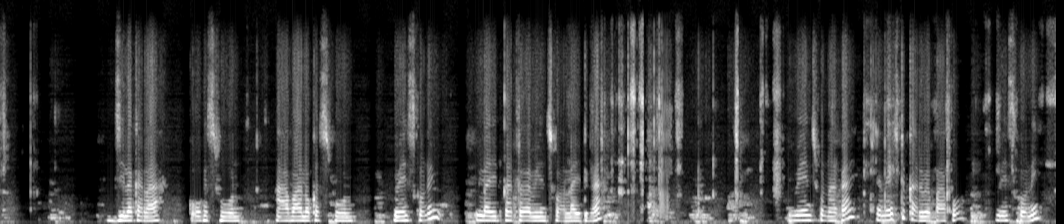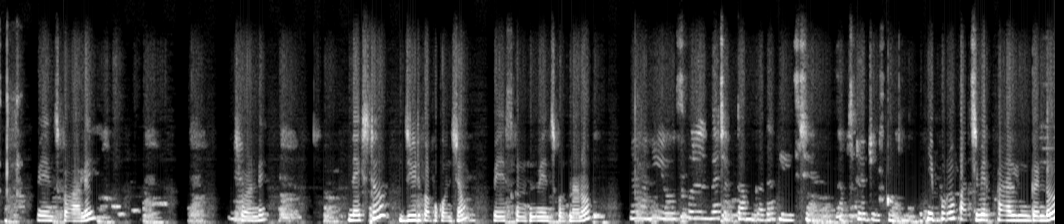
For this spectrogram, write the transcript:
జీలకర్ర ఒక స్పూన్ ఆవాలు ఒక స్పూన్ వేసుకొని లైట్ అట్లా వేయించుకోవాలి లైట్గా వేయించుకున్నాక నెక్స్ట్ కరివేపాకు వేసుకొని వేయించుకోవాలి. చూడండి. నెక్స్ట్ జీడిపప్పు కొంచెం వేసుకుంటు వేయించుకుంటున్నాను. మేము అన్ని యూస్ఫుల్గా చెప్తాం కదా ప్లీజ్ సబ్స్క్రైబ్ చేసుకోండి. ఇప్పుడు పచ్చిమిరపకాయలు రెండు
